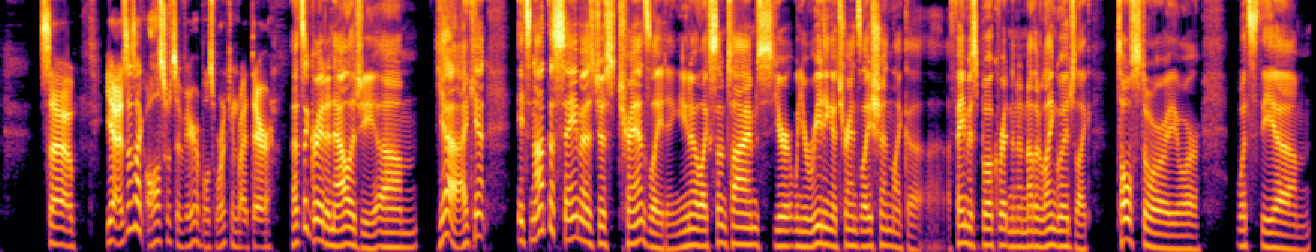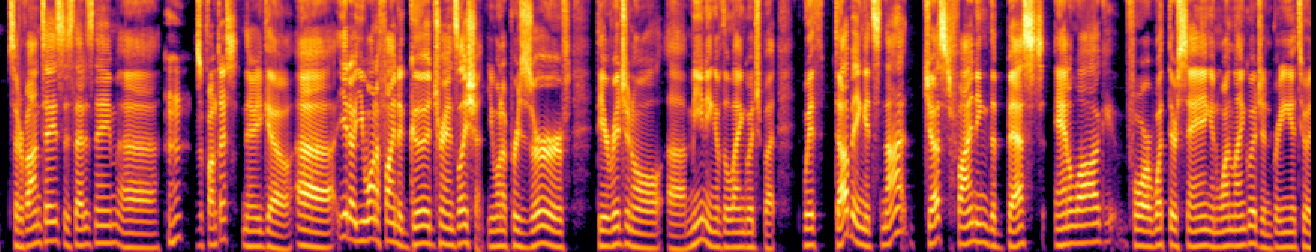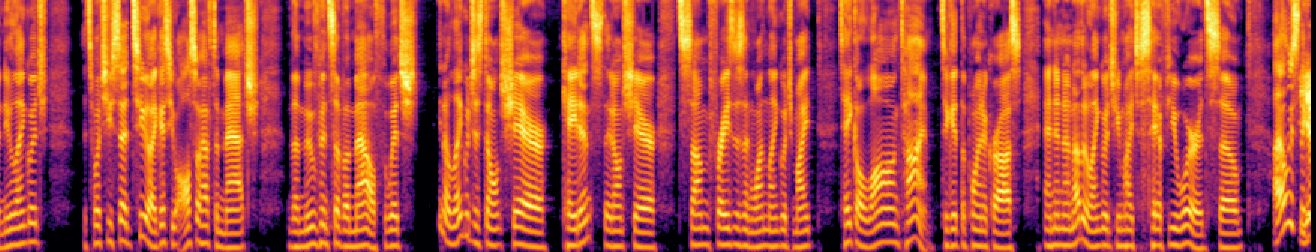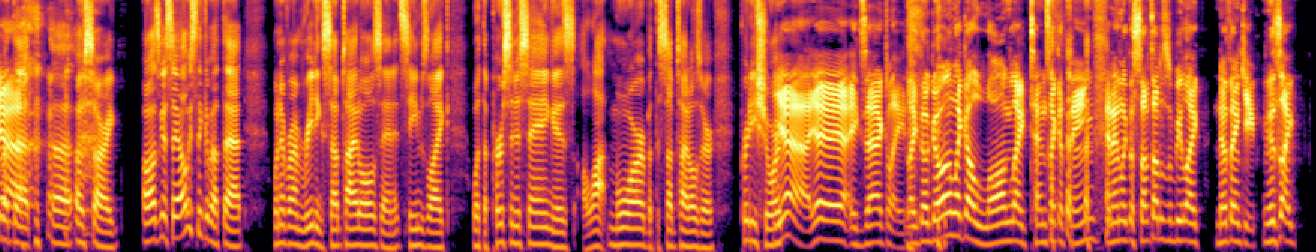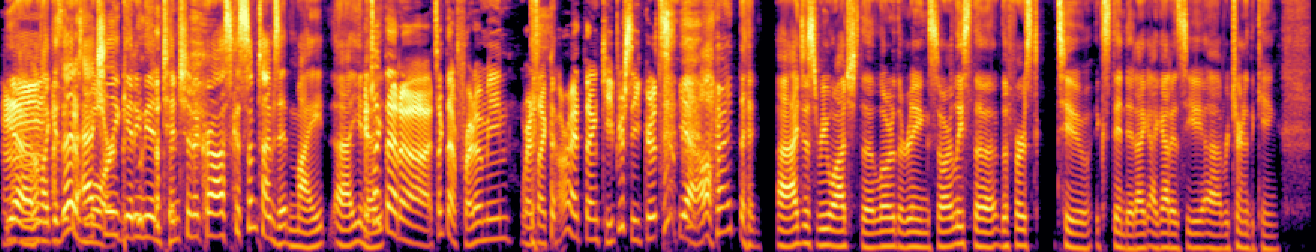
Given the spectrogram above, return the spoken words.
So yeah, it's just like all sorts of variables working right there. That's a great analogy. Um, yeah, I can't. It's not the same as just translating. You know, like sometimes you're when you're reading a translation, like a, a famous book written in another language, like Tolstoy or what's the um, Cervantes? Is that his name? Uh, Mm-hmm. Cervantes. there you go. Uh, you know, you want to find a good translation. You want to preserve the original uh, meaning of the language, but with dubbing, it's not just finding the best analog for what they're saying in one language and bringing it to a new language. It's what you said too. I guess you also have to match the movements of a mouth, which, you know, languages don't share cadence. They don't share some phrases in one language might take a long time to get the point across. And in another language, you might just say a few words. So I always think Yeah. about that. Uh, oh, sorry. Oh, I was going to say, I always think about that whenever I'm reading subtitles and it seems like what the person is saying is a lot more, but the subtitles are pretty short. Yeah, yeah, yeah, yeah, exactly. Like they'll go on like a long, like 10 second thing, and then like the subtitles will be like, no, thank you. And it's like, Yeah, and I'm mm, like, is that actually getting the intention across? Because sometimes it might. Uh, you know, It's like that. Uh, it's like that Frodo meme where it's like, all right, then keep your secrets. yeah. All right then. Uh, I just rewatched the Lord of the Rings, or at least the the first two extended. I, I got to see uh, Return of the King.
